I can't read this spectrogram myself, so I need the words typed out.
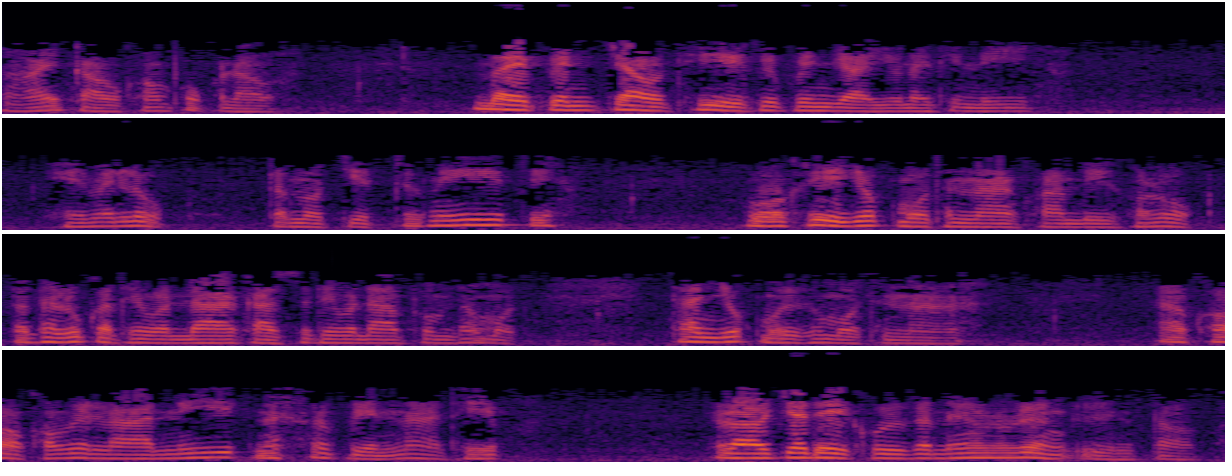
สายเก่าของพวกเรา ได้เป็นเจ้าที่คือเป็นใหญ่อยู่ในที่นี้ เห็นไหมลูก กำหนดจิตจากนี้สิบัวครียกโมทนาความดีของโลกแล้วท่านลุกเทวดากาศเทวดาพรมทั้งหมด ท่านยกมือขโมทนาเอาข้อของเวลานี้นะเราเปลี่ยนหน้าเทปเราจะได้คุยกันเรื่องอื่นต่อไป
